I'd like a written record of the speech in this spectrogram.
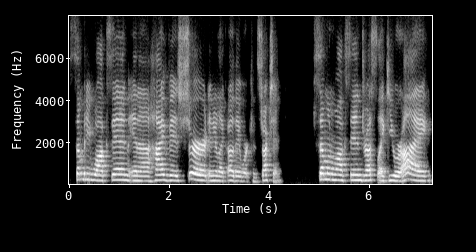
somebody walks in in a high vis shirt and you're like, oh, they work construction. Someone walks in dressed like you or I,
